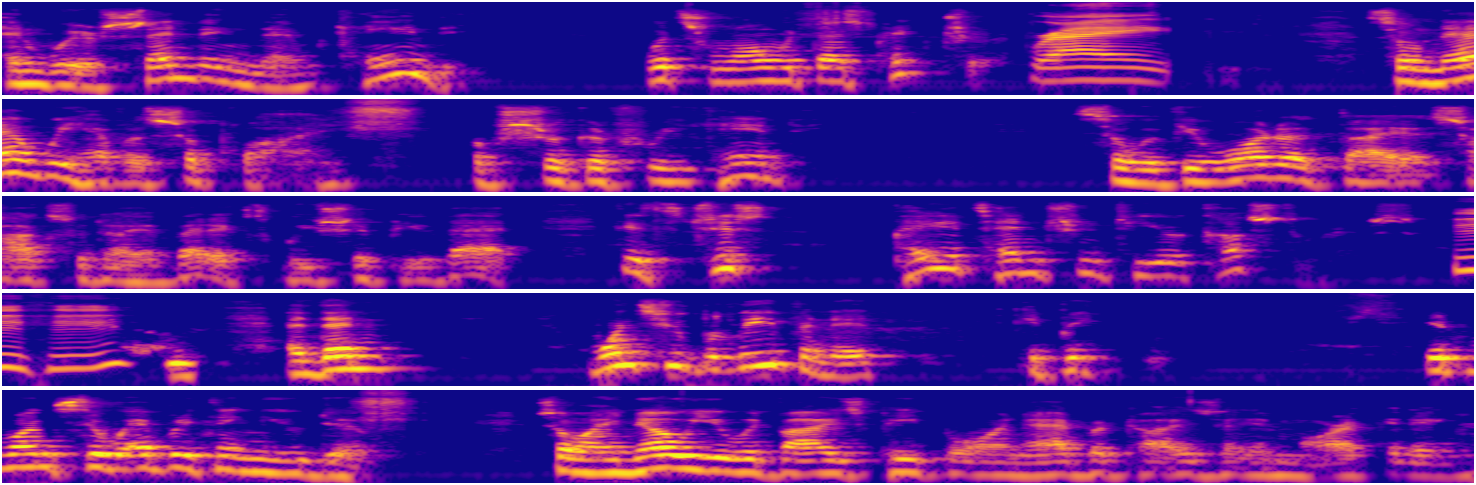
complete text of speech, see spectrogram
and we're sending them candy What's wrong with that picture? Right. So now we have a supply of sugar free candy. So if you order diet socks for diabetics, we ship you that. It's just pay attention to your customers. Mm-hmm. And then once you believe in it, it be, it runs through everything you do. So I know you advise people on advertising and marketing.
